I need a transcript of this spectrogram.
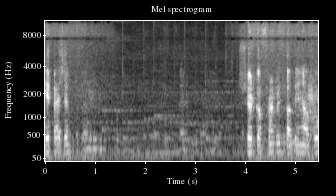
ये पैच है। शर्ट का फ्रंट भी दिखाते हैं आपको।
